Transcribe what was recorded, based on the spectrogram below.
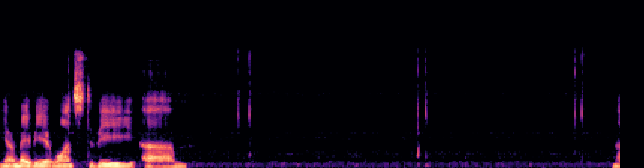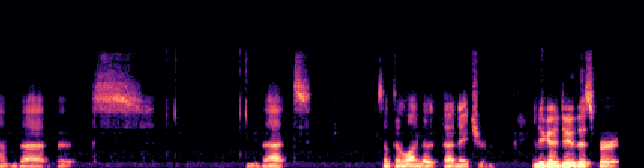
You know, maybe it wants to be um, not that, but that, something along that, that nature. And you're going to do this for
